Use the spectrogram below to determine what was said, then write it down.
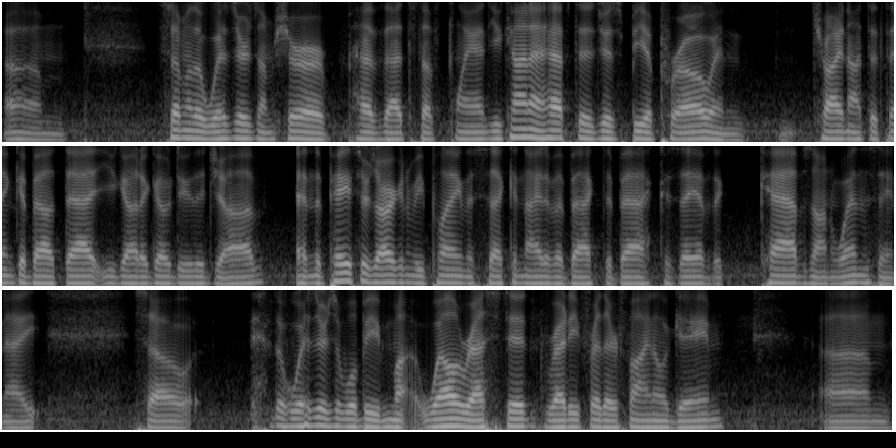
Um, some of the Wizards, I'm sure, have that stuff planned. You kind of have to just be a pro and try not to think about that. You got to go do the job. And the Pacers are going to be playing the second night of a back to back because they have the Cavs on Wednesday night. So the Wizards will be mu- well rested, ready for their final game. Um,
